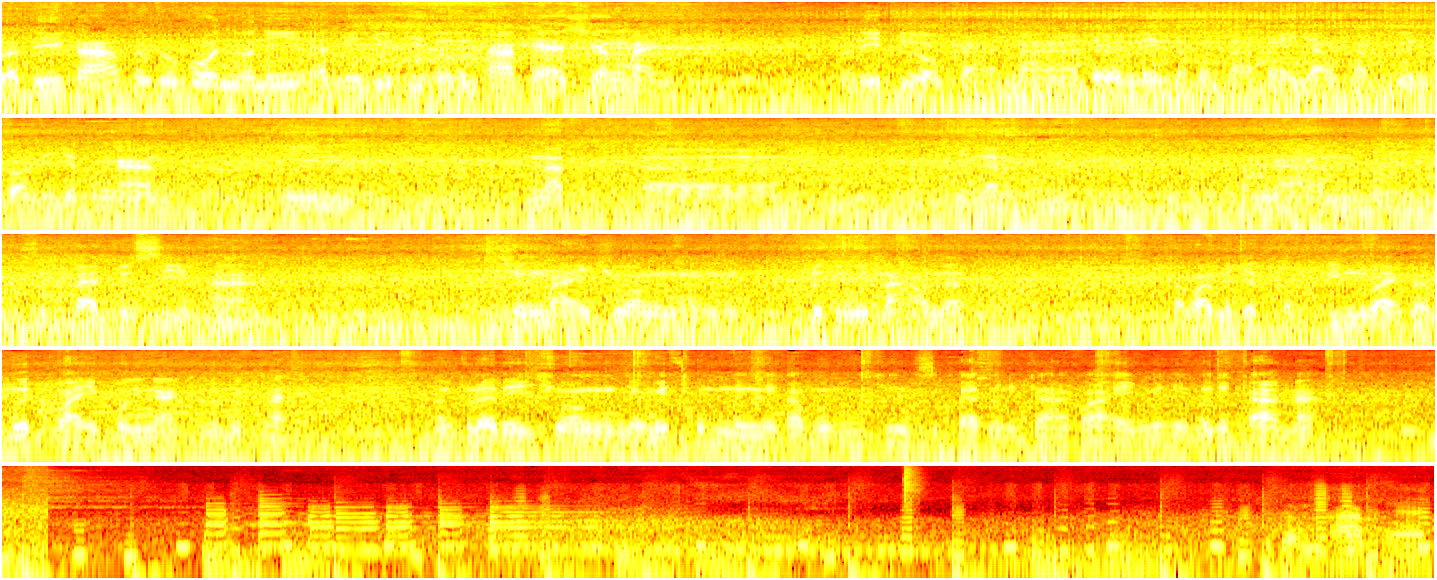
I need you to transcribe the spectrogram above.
สวัสดีครับทุกทุกคนวันนี้แอดมินอยู่ที่ถนนท่าแพเชียงใหม่ วันนี้ถือโอกาสมาเดินเล่นถนนท่าแพยามค่ำคืนก่อนที่จะทำงานมีนัดเอ่อมีนัดทำงาน 18.45 เชียงใหม่ช่วงฤดูหนาวนะตะวันมันจะตกดินไวก็มืดไวพูดง่ายคือมืดไวมันก็เลยในช่วงยังไม่ทุ่มหนึ่งเลยครับผมเพิ่ง18นาฬิกากว่าเองไม่เห็นบรรยากาศนะ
